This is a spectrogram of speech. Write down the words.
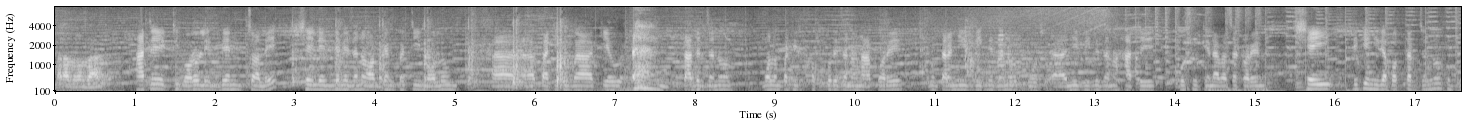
তারা যেন যান। হাটে একটি বড় লেনদেন চলে। সেই লেনদেনে যেন অর্গান পার্টি, মলম পার্টি কিংবা কেউ তাদের যেন মলম পার্টির করে যেন না পড়ে এবং তারা নির্বিঘ্নে যেন নির্বিঘ্নে যেন হাটে, পশু কেনাবেচা করেন, সেই দিকে নিরাপত্তার জন্য কিন্তু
